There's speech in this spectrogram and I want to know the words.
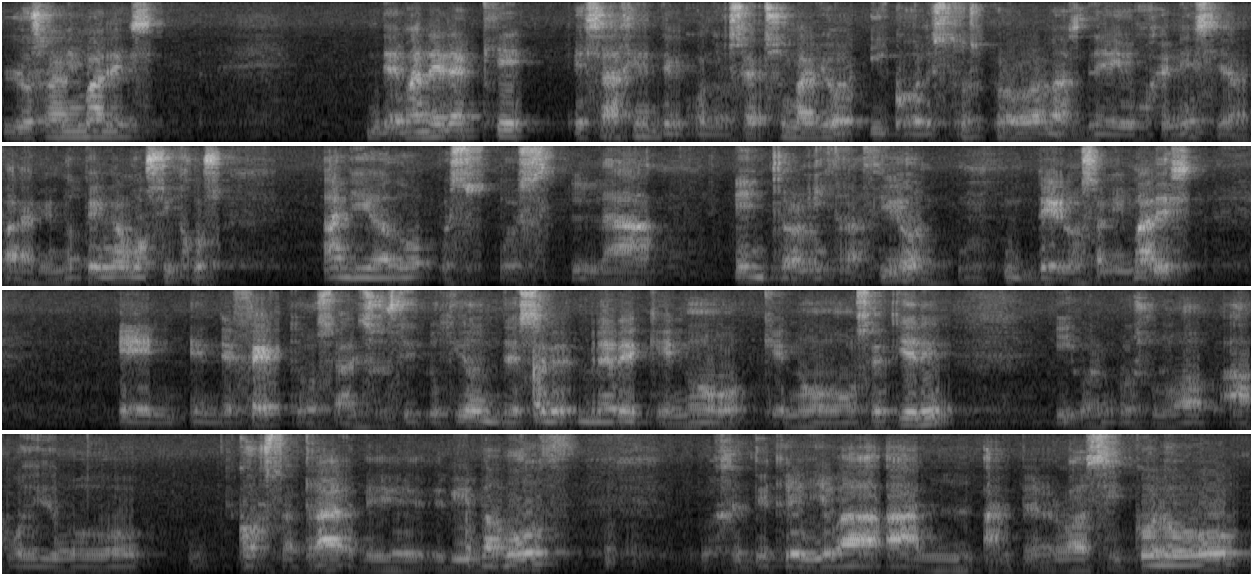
los animales de manera que esa gente cuando se ha hecho mayor y con estos programas de eugenesia para que no tengamos hijos han llegado pues, pues la entronización de los animales en, defecto, o sea, en sustitución de ese bebé que no, que no se tiene. Y bueno, pues uno ha, podido constatar de, de viva voz gente que lleva al, al perro al psicólogo,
